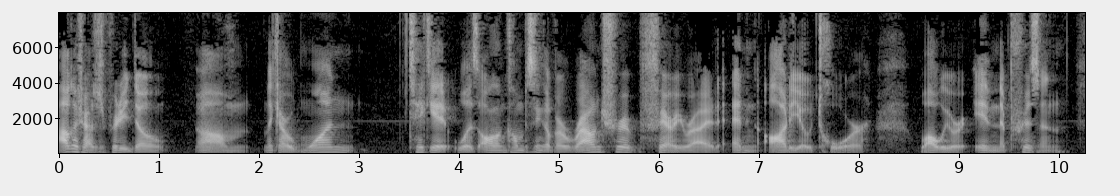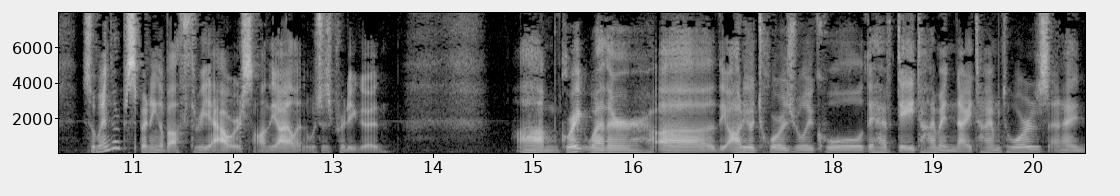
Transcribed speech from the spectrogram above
Alcatraz was pretty dope. Um, like our one ticket was all encompassing of a round trip ferry ride and an audio tour while we were in the prison. So we ended up spending about three hours on the island, which is pretty good. Um, great weather. Uh, the audio tour is really cool. They have daytime and nighttime tours, and I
